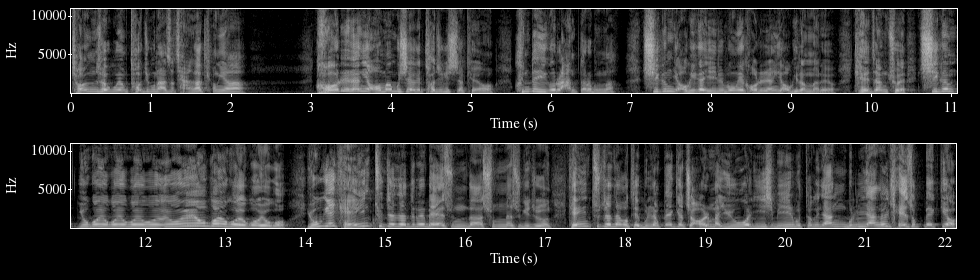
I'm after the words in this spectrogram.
전서구형 터지고 나서 장악형이야. 거래량이 어마무시하게 터지기 시작해요. 근데 이거를 안 따라붙나? 지금 여기가 일봉의 거래량이 여기란 말이에요. 개장 초에 지금 요거 요거 요거 요거 요거 요거 요거 요거 요게 개인 투자자들의 매수입니다. 순매수 기준. 개인 투자자가 어떻게 물량 뺏겼죠? 얼마? 6월 22일부터 그냥 물량을 계속 뺏겨.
